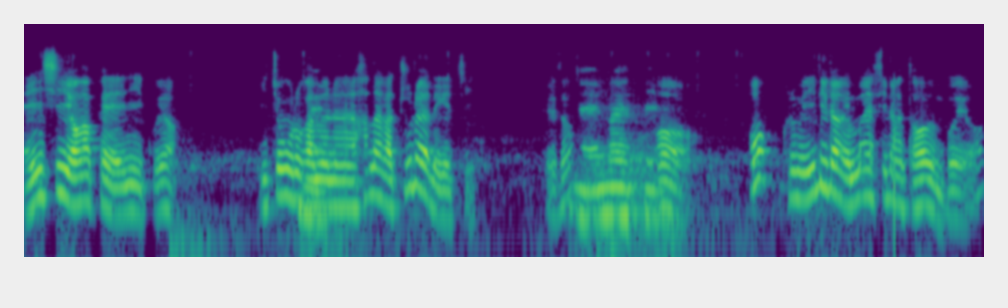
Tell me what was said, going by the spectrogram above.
NC0 앞에 N이 있고요. 이쪽으로 네. 가면은 하나가 줄어야 되겠지. 그래서 네. MIT. 어, 어? 그러면 1이랑 n-1이랑 더하면 뭐예요?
